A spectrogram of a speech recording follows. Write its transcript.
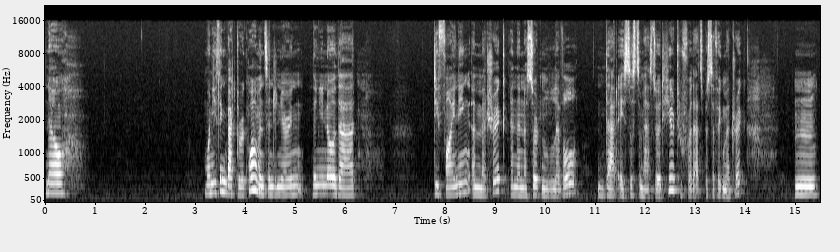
Now, when you think back to requirements engineering, then you know that defining a metric and then a certain level that a system has to adhere to for that specific metric um,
